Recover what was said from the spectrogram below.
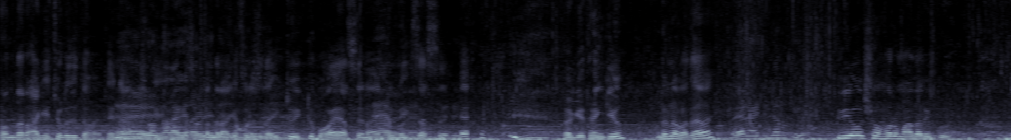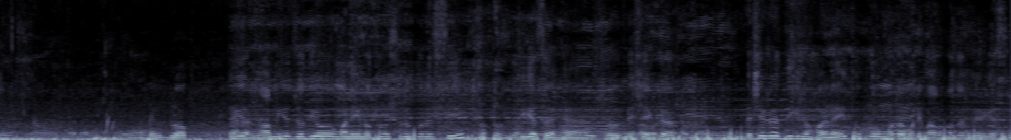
সন্ধ্যার আগে চলে যেতে হয় তাই না? হ্যাঁ, সন্ধ্যার আগে চলে যেতে আগে চলে যেতে হয়। একটু একটু ভয় আছে না? হ্যাঁ, একটু রিস্ক আছে। ওকে থ্যাংক ইউ ধন্যবাদ হ্যাঁ? প্রিয় শহর মাদারীপুর। আপনাকে ব্লগ আমিও যদিও মানে নতুন শুরু করেছি ঠিক আছে হ্যাঁ তো বেশি একটা বেশি একটা দিক হয় নাই তবুও মোটামুটি বারো হাজার হয়ে গেছে।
